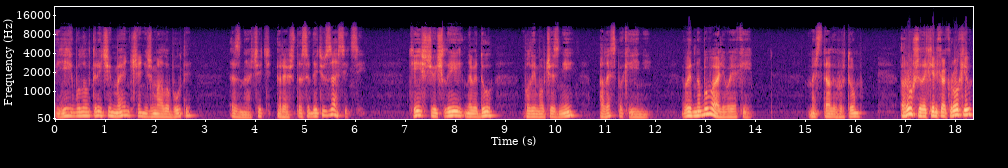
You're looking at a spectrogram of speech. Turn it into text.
Їх було втричі менше, ніж мало бути. Значить, решта сидить у засідці. Ті, що йшли на виду, були мовчазні, але спокійні. Видно, бувалі вояки. Ми стали гуртом, рушили кілька кроків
